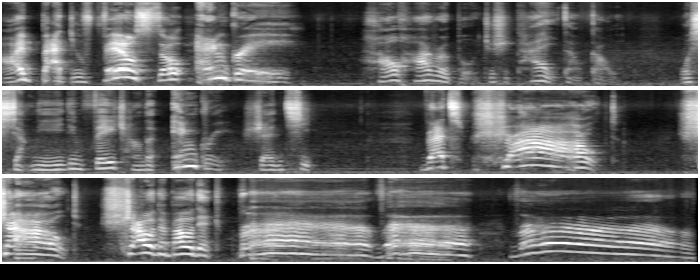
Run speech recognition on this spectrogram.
I bet you feel so angry. How horrible 就是太糟糕了。我想你一定非常的 angry 生气。Let's shout, shout, shout about it. Roar, roar, roar.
